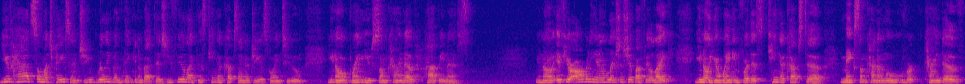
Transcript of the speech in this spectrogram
you've had so much patience. You've really been thinking about this. You feel like this King of Cups energy is going to, you know, bring you some kind of happiness. You know, if you're already in a relationship, I feel like, you know, you're waiting for this King of Cups to make some kind of move or kind of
